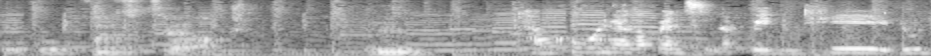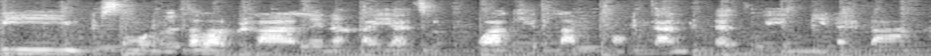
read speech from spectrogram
그리고 콘서트를 하고 싶어요. 음, ทั้งคู่เนี่ยก็เป็นศิลปินที่ดูดีอยู่เสมอตลอดเวลาเลยนะคะ อยากจะรู้ว่าเคล็ดลับของการดูแลตัวเองมีอะไรบ้างคะ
